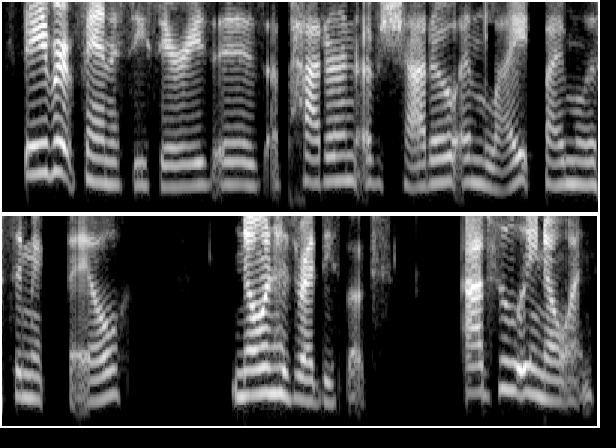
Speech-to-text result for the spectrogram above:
favorite fantasy series is A Pattern of Shadow and Light by Melissa McPhail. No one has read these books. Absolutely no one.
